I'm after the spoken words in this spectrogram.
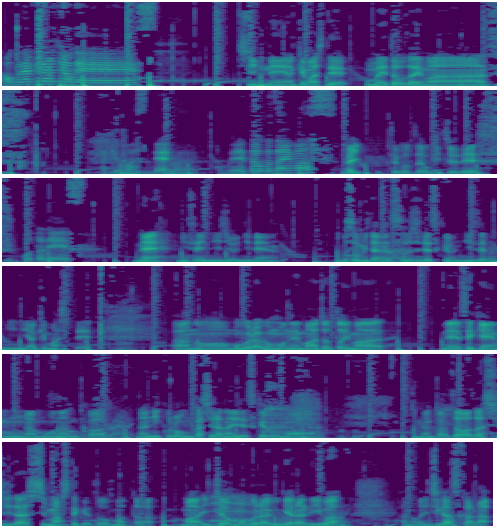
モグラグラジオです。新年明けましておめでとうございます。明けまして、おめでとうございます。はい。ということで、おきちゅうです。太田です。ね、2022年、嘘みたいな数字ですけど、202に明けまして、あの、モグラグもね、まあちょっと今、ね、世間がもうなんか、何クロンか知らないですけども、なんかざわざわしだしましたけど、また、まあ一応モグラグギャラリーは、あの、1月から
